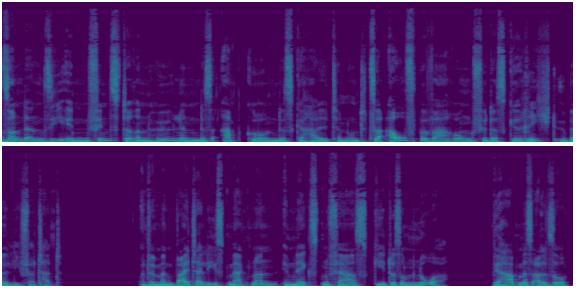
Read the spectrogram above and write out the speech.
sondern sie in finsteren Höhlen des Abgrundes gehalten und zur Aufbewahrung für das Gericht überliefert hat. Und wenn man weiterliest, merkt man, im nächsten Vers geht es um Noah. Wir haben es also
